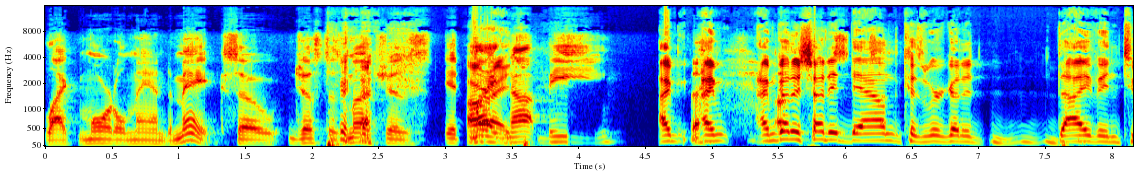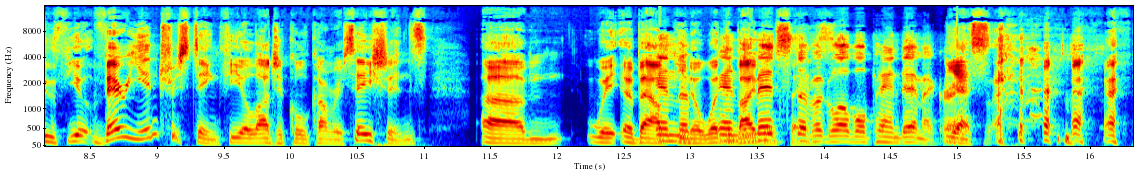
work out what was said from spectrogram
like mortal man to make. So just as much as it might right. not be I'm I'm I'm going to shut it down because we're going to dive into the- very interesting theological conversations um about the, you know what the Bible says. In the midst says. of a global pandemic, right? Yes.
